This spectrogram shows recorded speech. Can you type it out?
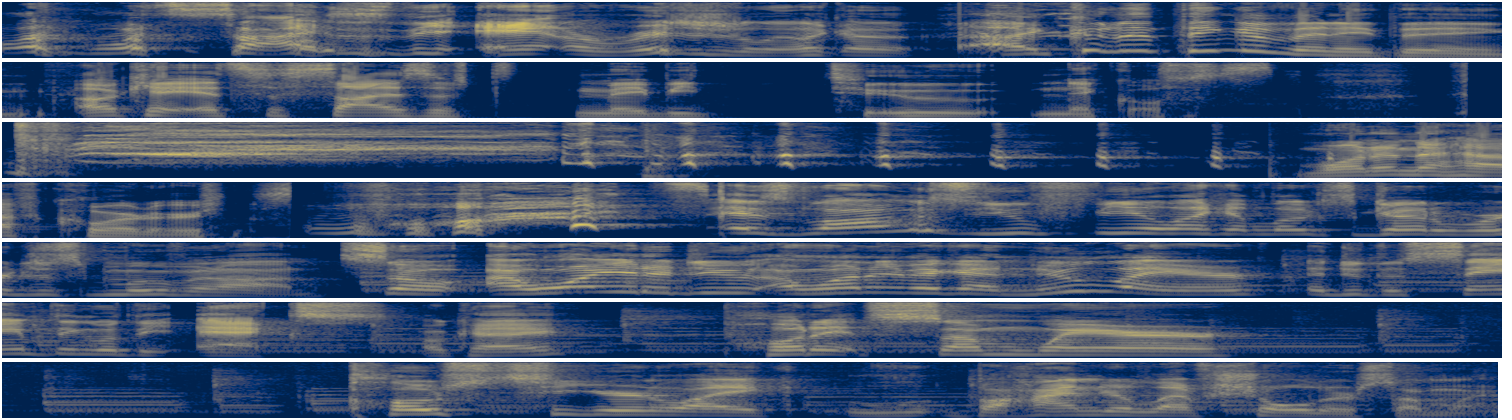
Like what size is the ant originally? Like a I couldn't think of anything. Okay, it's the size of maybe two nickels. One and a half quarters. what? As long as you feel like it looks good, we're just moving on. So I want you to do I want you to make a new layer and do the same thing with the X, okay? Put it somewhere close to your like behind your left shoulder somewhere.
